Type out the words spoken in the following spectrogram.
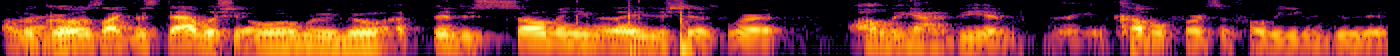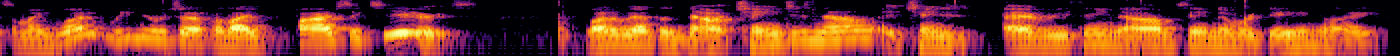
But girls like to establish it. Oh, I want to know. I've been to so many relationships where oh we gotta be a, like, a couple first before we even do this. I'm like what? We knew each other for like five six years. Why do we have to now? It changes now. It changes everything. Now I'm saying that we're dating. Like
